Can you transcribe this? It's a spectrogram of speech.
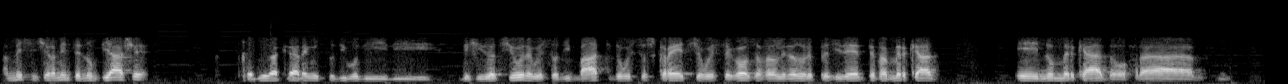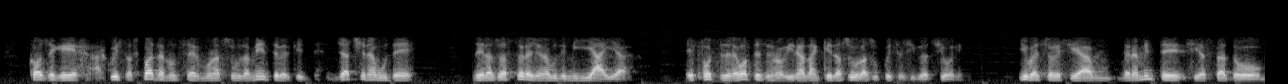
a me sinceramente non piace, che arriva a creare questo tipo di, di, di situazione, questo dibattito, questo screzio, queste cose fra allenatore e presidente, fra mercato e non mercato, fra cose che a questa squadra non servono assolutamente perché già ce ne ha avute nella sua storia ce ne ha avute migliaia e forse delle volte si è rovinata anche da sola su queste situazioni. Io penso che sia veramente sia stato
